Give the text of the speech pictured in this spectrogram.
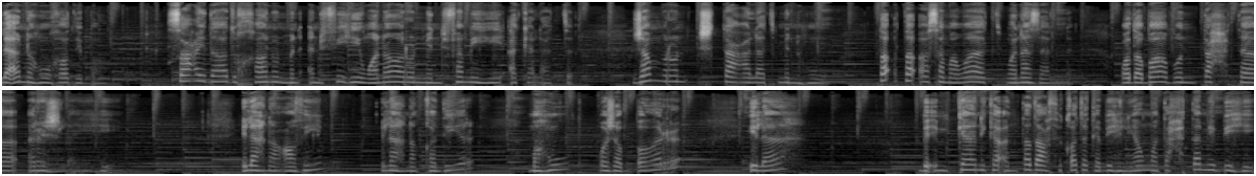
لأنه غضب. صعد دخان من أنفه ونار من فمه أكلت. جمر اشتعلت منه. طأطأ سموات ونزل وضباب تحت رجليه. إلهنا عظيم إلهنا قدير مهوب وجبار إله بإمكانك أن تضع ثقتك به اليوم وتحتمي به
